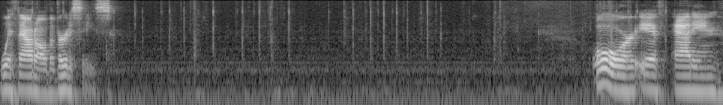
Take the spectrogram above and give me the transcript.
without all the vertices. Or if adding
